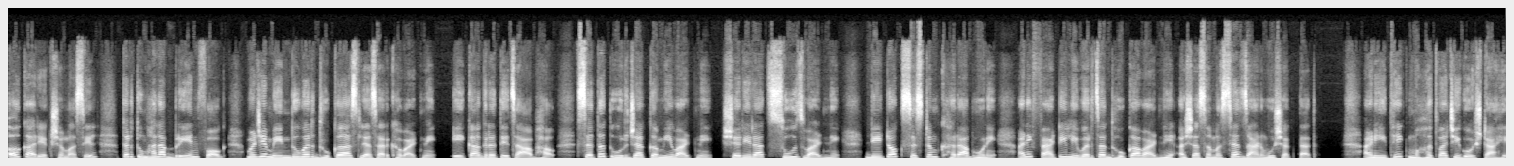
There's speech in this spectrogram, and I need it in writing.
अकार्यक्षम असेल तर तुम्हाला ब्रेन फॉग म्हणजे मेंदूवर धुकं असल्यासारखं वाटणे एकाग्रतेचा अभाव सतत ऊर्जा कमी वाटणे शरीरात सूज वाढणे डिटॉक्स सिस्टम खराब होणे आणि फॅटी लिव्हरचा धोका वाढणे अशा समस्या जाणवू शकतात. आणि इथे एक महत्वाची गोष्ट आहे.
